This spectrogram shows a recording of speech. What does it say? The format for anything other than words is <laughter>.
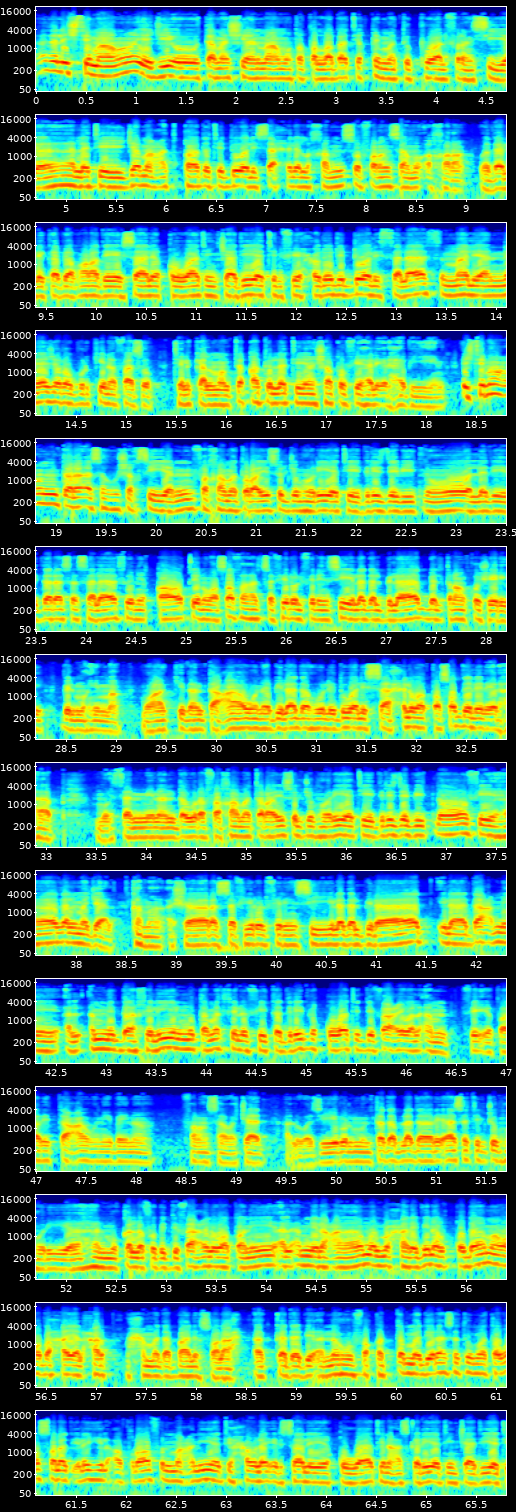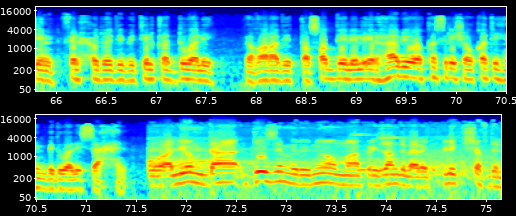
هذا الاجتماع يجيء تماشيا مع متطلبات قمة بوا الفرنسية التي جمعت قادة الدول الساحل الخمس وفرنسا مؤخرا وذلك بغرض إرسال قوات جادية في حدود الدول الثلاث مالي النيجر وبوركينا فاسو تلك المنطقة التي ينشط فيها الإرهابيين. اجتماع ترأسه شخصيا فخامة رئيس الجمهورية إدريس ديبيتنو والذي درس ثلاث نقاط وصفها السفير الفرنسي لدى البلاد بلتران كوشيري بالمهمة. مؤكدا تعاون بلاده لدول الساحل والتصدي للإرهاب مثمنا دور فخامة رئيس الجمهورية إدريس ديبيتنو في هذا المجال. كما أشار السفير الفرنسي لدى البلاد إلى دعم الأمن الداخلي المتمثل في تدريب قوات الدفاع والأمن في إطار التعاون بين فرنسا وتشاد. الوزير المنتدب لدى رئاسة الجمهورية المكلف بالدفاع الوطني الأمن العام والمحاربين القدامى وضحايا الحرب محمد بالي صلاح أكد بأنه فقد تم دراسة ما توصلت إليه الأطراف المعنية حول إرسال قوات عسكرية تشادية في الحدود بتلك الدول بغرض التصدي للإرهاب وكسر شوكتهم بدول الساحل. واليوم ده deuxième réunion مع président de la République chef de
